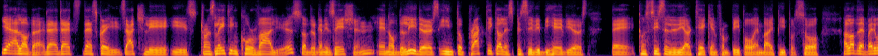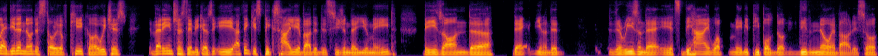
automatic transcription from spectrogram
Yeah, I love that. that. That's that's great. It's actually is translating core values of the organization and of the leaders into practical and specific behaviors that consistently are taken from people and by people. So I love that. By the way, I didn't know the story of Kiko, which is very interesting because he, I think he speaks highly about the decision that you made based on the the you know the the reason that it's behind what maybe people didn't know about it. So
